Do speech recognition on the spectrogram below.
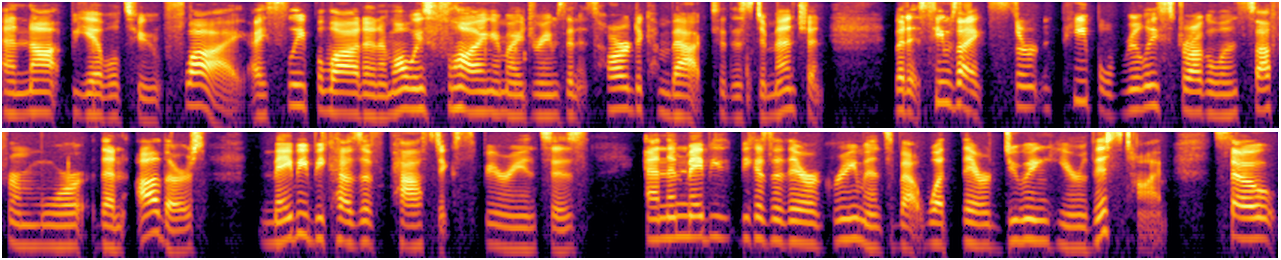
and not be able to fly. I sleep a lot and I'm always flying in my dreams, and it's hard to come back to this dimension. But it seems like certain people really struggle and suffer more than others, maybe because of past experiences, and then maybe because of their agreements about what they're doing here this time. So,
